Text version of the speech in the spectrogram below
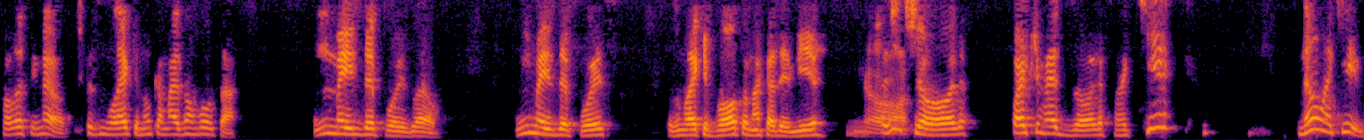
falou assim: Meu, esses moleques nunca mais vão voltar. Um mês depois, Léo, um mês depois, os moleques voltam na academia. Nossa. A gente olha, o Arquimedes olha, fala: Que? Não, é que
